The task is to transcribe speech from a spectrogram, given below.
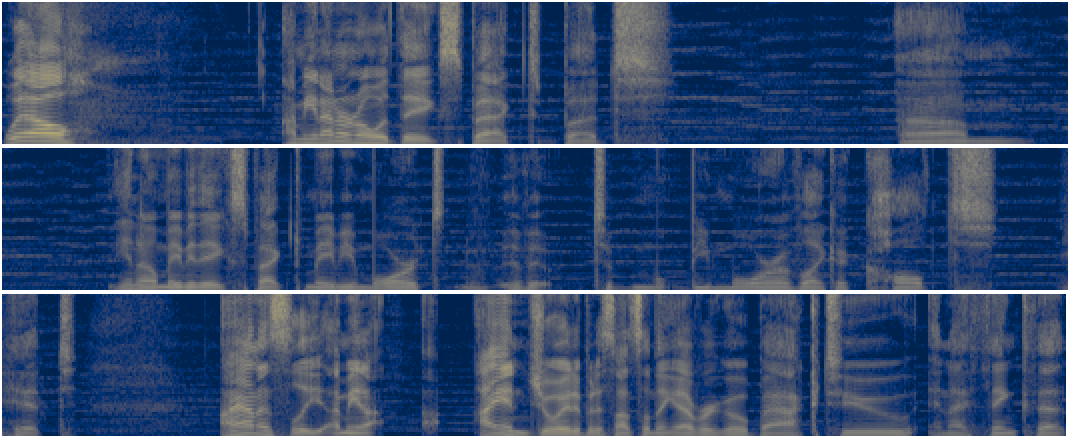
Well, I mean, I don't know what they expect, but um, you know, maybe they expect maybe more t- of it to be more of like a cult hit. I honestly, I mean, I, I enjoyed it, but it's not something I ever go back to, and I think that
